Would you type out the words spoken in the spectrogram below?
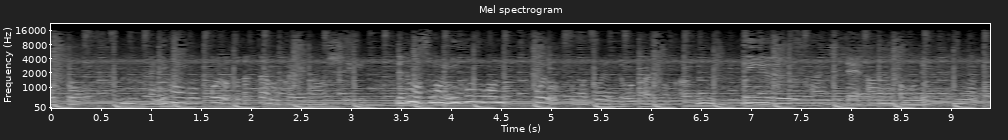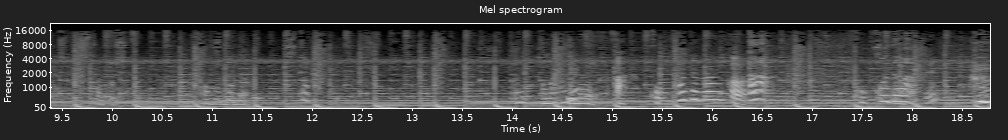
音日本語っぽい音だったらもう一回やり直し。ででもその日本語っぽい音がどうやって分かるのかうん、っていう感じであなんかもうでもうちょっとスタートしてあ、本当だ。ストップあれ、止まってない。あここでなんかあ、ここだ。うん、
